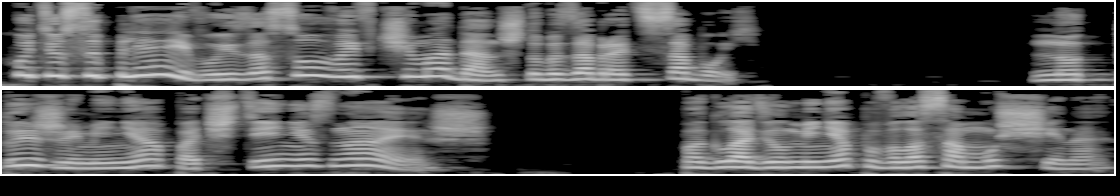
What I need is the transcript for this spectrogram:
Хоть усыпляй его и засовывай в чемодан, чтобы забрать с собой. «Но ты же меня почти не знаешь», — погладил меня по волосам мужчина.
